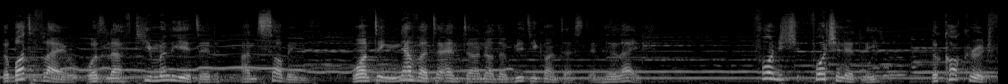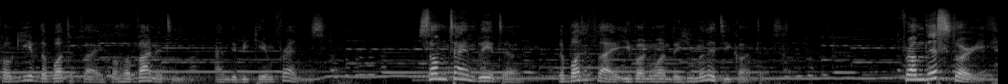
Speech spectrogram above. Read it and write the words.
The butterfly was left humiliated and sobbing, wanting never to enter another beauty contest in her life. Fortunately, the cockroach forgave the butterfly for her vanity and they became friends. Some time later, the butterfly even won the humility contest. From this story,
